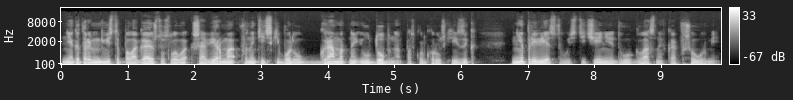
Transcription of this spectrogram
Некоторые лингвисты полагают, что слово «шаверма» фонетически более грамотно и удобно, поскольку русский язык не приветствует стечение двух гласных, как в шаурме.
